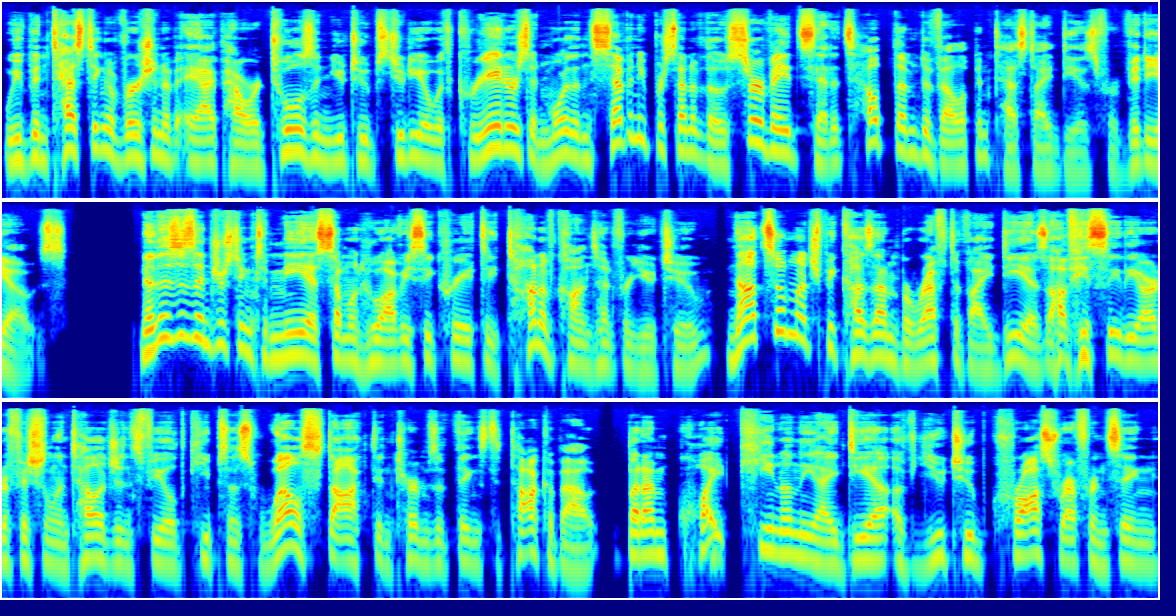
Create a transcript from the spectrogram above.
We've been testing a version of AI powered tools in YouTube Studio with creators, and more than 70% of those surveyed said it's helped them develop and test ideas for videos. Now, this is interesting to me as someone who obviously creates a ton of content for YouTube, not so much because I'm bereft of ideas. Obviously, the artificial intelligence field keeps us well stocked in terms of things to talk about, but I'm quite keen on the idea of YouTube cross referencing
